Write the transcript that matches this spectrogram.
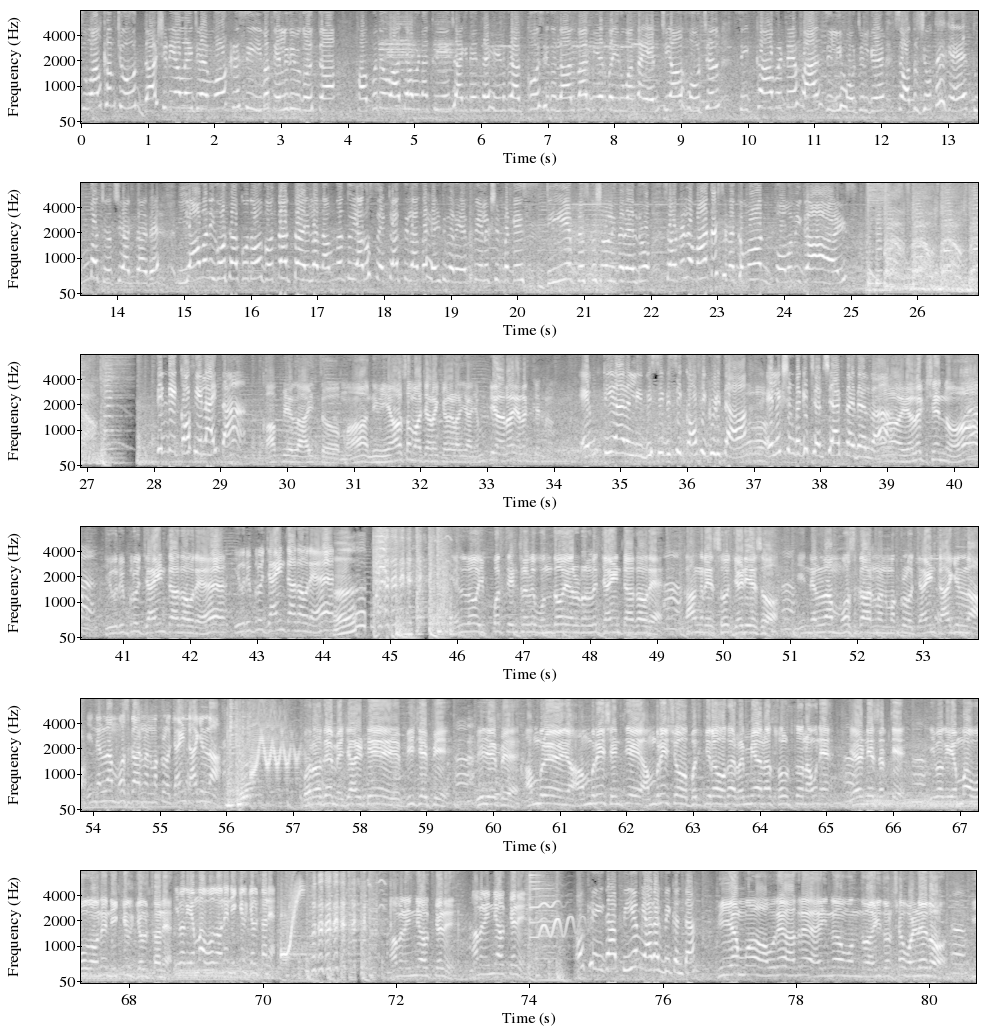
So welcome to ದಾರ್ಶಿನಿಯ democracy ಇವತ್ತು ಎಲ್ಲಿದ್ದೀವಿ ಗೊತ್ತಾ? ಹಬ್ಬದ ವಾತಾವರಣ ಕ್ರಿಯೇಟ್ ಆಗಿದೆ ಅಂತ ಹೇಳಿದ್ರೆ ಅಫ್ಕೋರ್ಸ್ ಇದು ಲಾಲ್ಬಾಗ್ ನಿಯರ್ ಬೈ ಇರುವಂತ ಎಂ ಜಿ ಆರ್ ಹೋಟೆಲ್ ಸಿಕ್ಕಾಪಟ್ಟೆ ಫ್ಯಾನ್ಸ್ ಇಲ್ಲಿ ಹೋಟೆಲ್ಗೆ ಸೊ ಅದ್ರ ಜೊತೆಗೆ ತುಂಬಾ ಚರ್ಚೆ ಆಗ್ತಾ ಇದೆ. ಯಾವನಿಗೆ ಓಟ್ ಹಾಕೋದೋ ಗೊತ್ತಾಗ್ತಾ ಇಲ್ಲ. ನಮ್ಗಂತೂ ಯಾರು ಸೆಟ್ ಆಗ್ತಿಲ್ಲ ಅಂತ ಹೇಳ್ತಿದ್ದಾರೆ. ಎಂ ಪಿ ಎಲೆಕ್ಷನ್ ಬಗ್ಗೆ ಡೀಪ್ ಡಿಸ್ಕಷನ್ ಅಲ್ಲಿ ಇದ್ದಾರೆ ಎಲ್ರು. ಸೊ ಅವನ್ನೆಲ್ಲ ಮಾತಾಡ್ಸೋಣ. Come on follow me guys ತಿಂಡಿ ಕಾಫಿ ಎಲ್ಲ ಆಯ್ತಾ? ಕಾಫಿ ಎಲ್ಲ ಆಯ್ತು ಅಮ್ಮ. ನೀವು ಯಾವ ಸಮಾಚಾರ ಕೇಳೋಣ? M T R election M T R ಅಲ್ಲಿ ಬಿಸಿ ಬಿಸಿ ಕಾಫಿ ಕುಡಿತಾ? ಎಲೆಕ್ಷನ್ ಬಗ್ಗೆ ಚರ್ಚೆ ಆಗ್ತಾ ಇದೆ ಅಲ್ವಾ? ಎಲೆಕ್ಷನ್ ಇವರಿಬ್ರು ಜಾಯಿಂಟ್ ಆಗವ್ರೆ ಇವರಿಬ್ರು ಜಾಯಿಂಟ್ ಆಗವ್ರೆ ಎಲ್ಲೋ ಇಪ್ಪತ್ತೆಂಟರಲ್ಲಿ ಒಂದೋ ಎರಡರಲ್ಲಿ ಜಾಯಿಂಟ್ ಆಗವ್ರೆ. ಕಾಂಗ್ರೆಸ್ ಜೆ ಡಿ ಎಸ್ ಇನ್ನೆಲ್ಲ ಮೋಸಗಾರ ನನ್ನ ಮಕ್ಕಳು ಜಾಯಿಂಟ್ ಆಗಿಲ್ಲ. ಇನ್ನೆಲ್ಲ ಮೋಸಗಾರ ನನ್ನ ಮಕ್ಕಳು ಜಾಯಿಂಟ್ ಆಗಿಲ್ಲ. ಬರೋದೇ ಮೆಜಾರಿಟಿ ಬಿಜೆಪಿ ಬಿಜೆಪಿ ಅಂಬರೀ ಅಂಬರೀಶ್ ಹೆಂಡತಿ ಅಂಬರೀಶ್ ಬದುಕಿರೋವಾಗ ರಮ್ಯಾನ ಸೋಲ್ಸ್ತವನ ಅವನೇ ಎರಡನೇ ಸರ್ತಿ. ಇವಾಗ ಎಮ್ಮ ಹೋಗವನೆ ನಿಖಿಲ್ ಗೆಲ್ತಾನೆ. ಇವಾಗ ಎಮ್ಮ ಹೋಗವನೆ ನಿಖಿಲ್ ಗೆಲ್ತಾನೆ. ಆಮೇಲೆ ಇನ್ಯಾವ್ದು ಕೇಳಿ? ಆಮೇಲೆ ಇನ್ಯಾವ್ದು ಕೇಳಿ? ಓಕೆ ಈಗ ಪಿ ಎಂ ಯಾರಾಗ್ಬೇಕಂತ? ಪಿ ಎಂ ಅವರೇ ಆದ್ರೆ ಇನ್ನ ಒಂದು ಐದು ವರ್ಷ ಒಳ್ಳೇದು.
